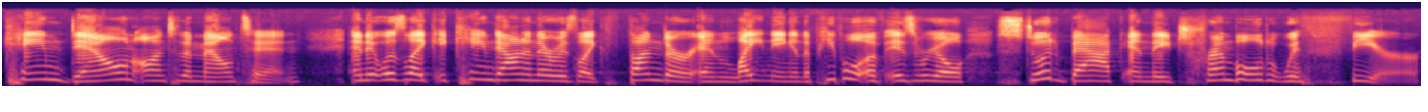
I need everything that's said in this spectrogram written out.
came down onto the mountain. And it was like it came down and there was like thunder and lightning, and the people of Israel stood back and they trembled with fear.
